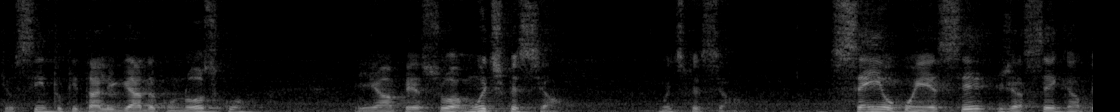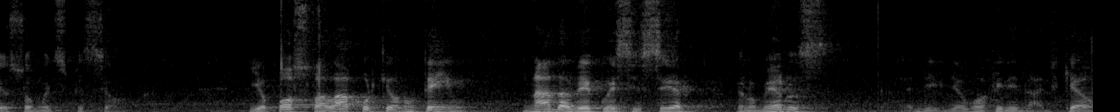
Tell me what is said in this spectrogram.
que eu sinto que está ligada conosco e é uma pessoa muito especial, muito especial. Sem eu conhecer, já sei que é uma pessoa muito especial. E eu posso falar porque eu não tenho nada a ver com esse ser, pelo menos de, de alguma afinidade, que é o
